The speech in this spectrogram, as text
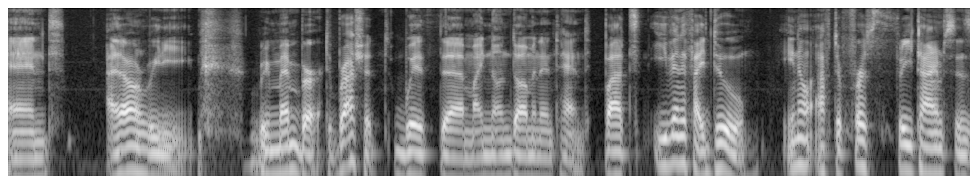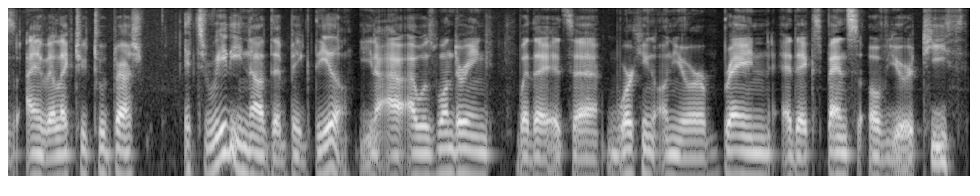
and I don't really remember to brush it with uh, my non-dominant hand. But even if I do, you know, after first three times since I have electric toothbrush, it's really not a big deal. You know, I, I was wondering whether it's uh, working on your brain at the expense of your teeth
